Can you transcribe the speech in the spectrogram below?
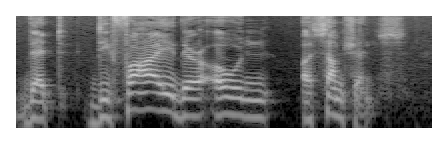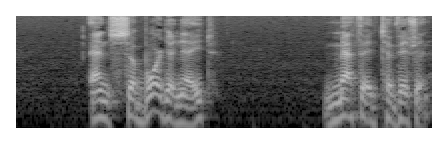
that defy their own assumptions and subordinate method to vision.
